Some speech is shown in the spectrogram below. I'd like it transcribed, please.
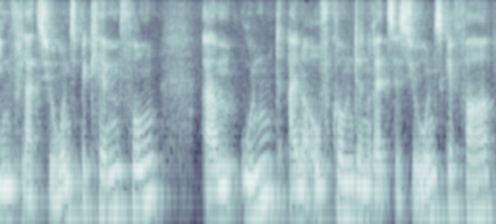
Inflationsbekämpfung, ähm, und einer aufkommenden Rezessionsgefahr,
